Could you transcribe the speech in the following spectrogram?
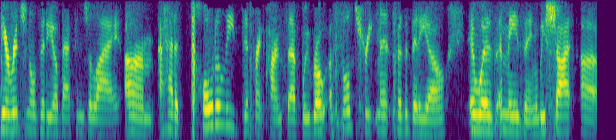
the original video back in July. Um, I had a totally different concept. We wrote a full treatment for the video. It was amazing. We shot uh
